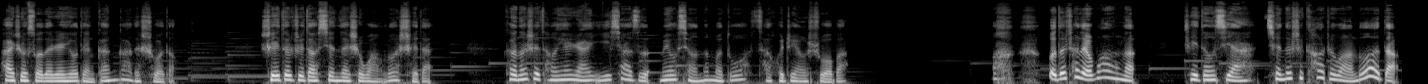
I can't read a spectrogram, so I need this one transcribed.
派出所的人有点尴尬的说道：“谁都知道现在是网络时代，可能是唐嫣然一下子没有想那么多才会这样说吧。”啊，我都差点忘了，这东西啊，全都是靠着网络的。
